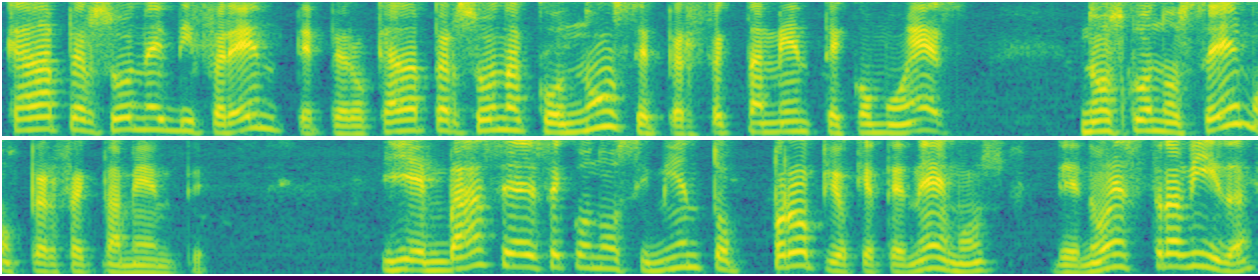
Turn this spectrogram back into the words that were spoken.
Cada persona es diferente, pero cada persona conoce perfectamente cómo es. Nos conocemos perfectamente. Y en base a ese conocimiento propio que tenemos de nuestra vida,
